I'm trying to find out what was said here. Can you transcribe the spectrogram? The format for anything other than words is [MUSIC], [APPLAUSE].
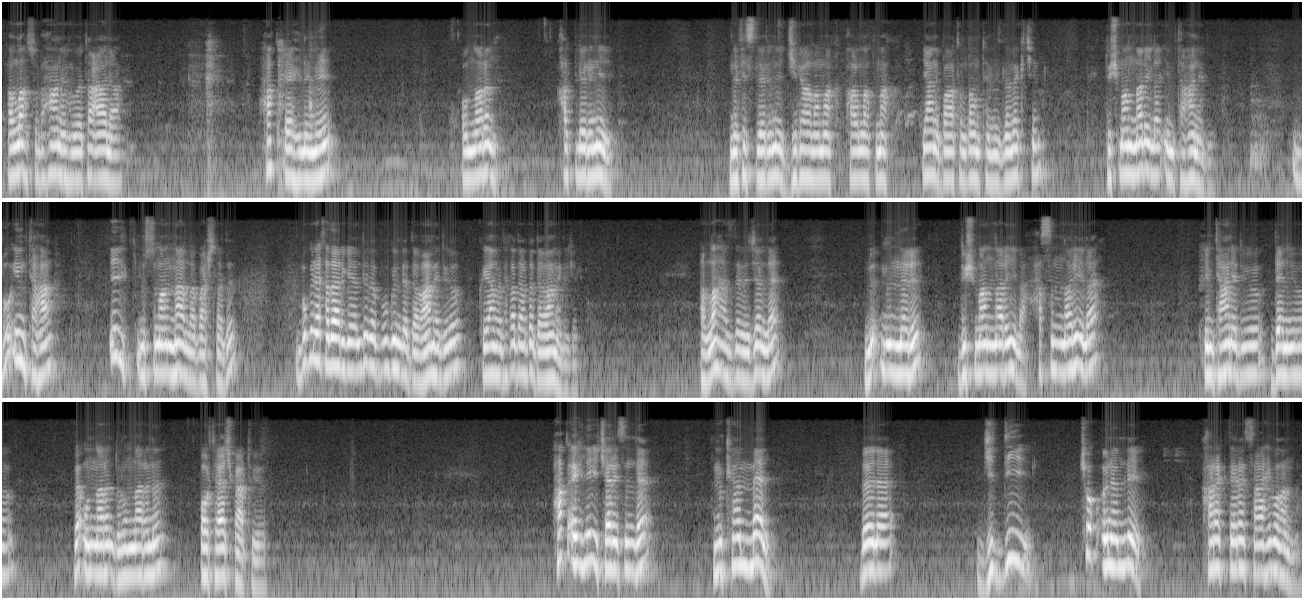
Allah subhanehu ve teala hak ehlini onların kalplerini nefislerini cilalamak, parlatmak yani batıldan temizlemek için düşmanlarıyla imtihan ediyor. Bu imtihan ilk Müslümanlarla başladı. Bugüne kadar geldi ve bugün de devam ediyor. Kıyamete kadar da devam edecek. Allah Azze ve Celle müminleri düşmanlarıyla, hasımlarıyla imtihan ediyor, deniyor ve onların durumlarını ortaya çıkartıyor. Hak ehli içerisinde mükemmel böyle ciddi çok önemli karaktere sahip olanlar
